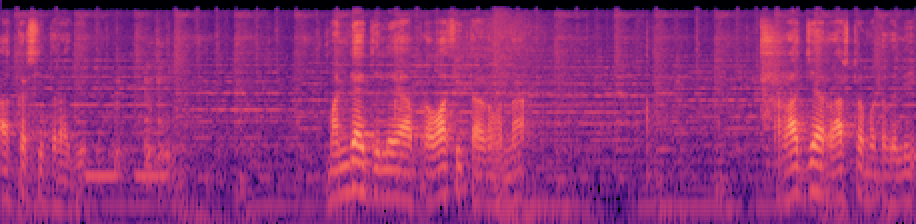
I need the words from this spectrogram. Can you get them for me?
ಆಕರ್ಷಿತರಾಗಿ ಮಂಡ್ಯ ಜಿಲ್ಲೆಯ ಪ್ರವಾಸಿ ತಾಣವನ್ನು ರಾಜ್ಯ ರಾಷ್ಟ್ರ ಮಟ್ಟದಲ್ಲಿ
